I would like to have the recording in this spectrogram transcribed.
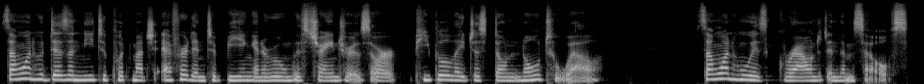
Someone who doesn't need to put much effort into being in a room with strangers or people they just don't know too well. Someone who is grounded in themselves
